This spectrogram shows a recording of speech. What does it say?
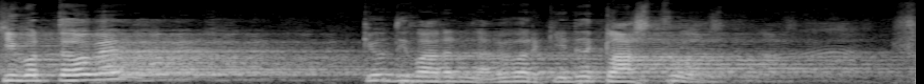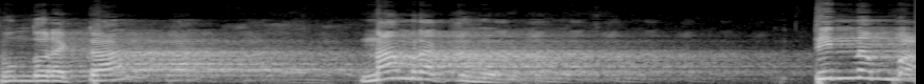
কি করতে হবে? কেউ দিতে পারেন না। ব্যাপার কি? ক্লাস টু সুন্দর একটা নাম রাখতে হবে। তিন নাম্বার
